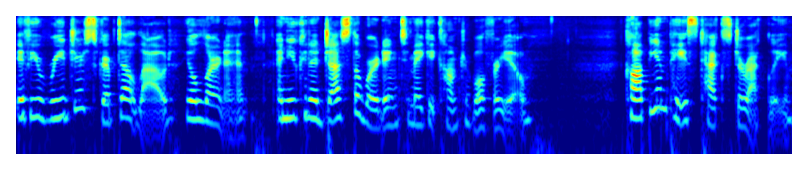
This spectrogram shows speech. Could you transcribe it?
If you read your script out loud, you'll learn it, and you can adjust the wording to make it comfortable for you. Copy and paste text directly.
